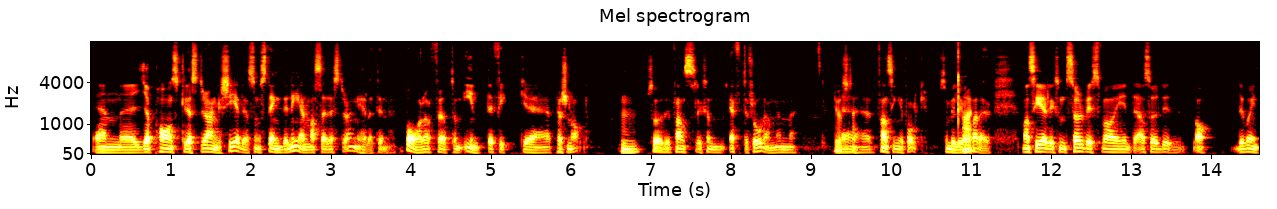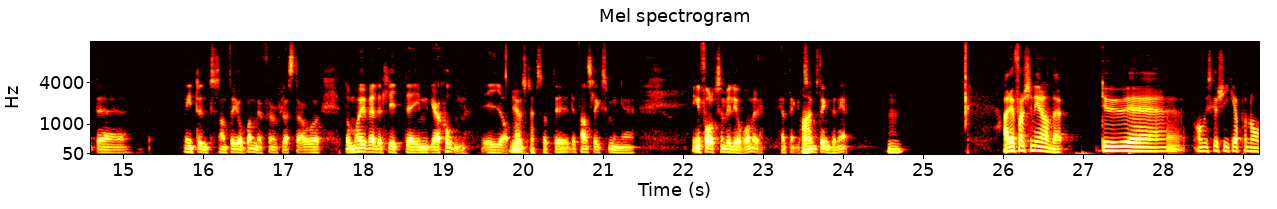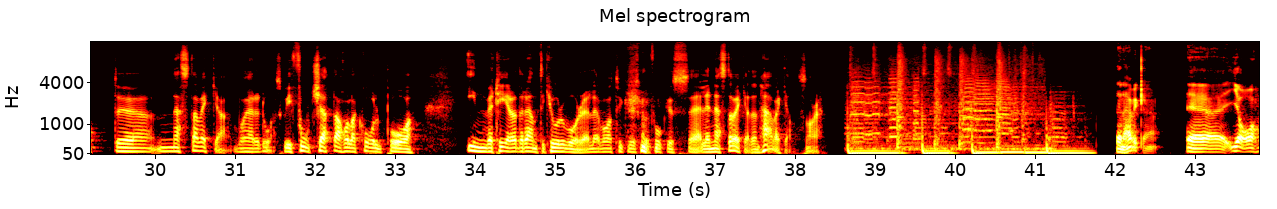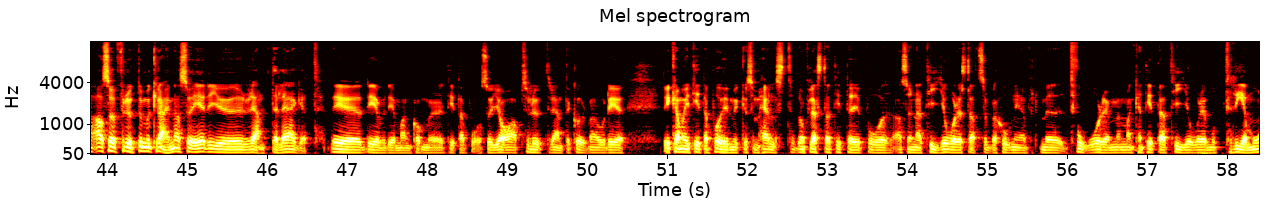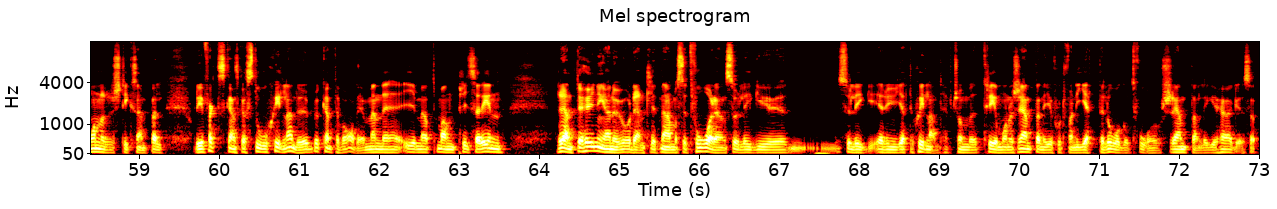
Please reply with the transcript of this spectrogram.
en eh, japansk restaurangkedja som stängde ner massa restauranger hela tiden. Bara för att de inte fick eh, personal. Mm. Så det fanns liksom efterfrågan men Just det. Eh, fanns inget folk som ville jobba Nej. där. Man ser liksom service var inte, alltså det, ja, det var inte inte intressant att jobba med för de flesta. Och de har ju väldigt lite immigration i Japan. Just det. Så det, det fanns liksom inga, inga folk som ville jobba med det helt enkelt, Nej. som stängde ner. Mm. Ja, det är fascinerande. Du, eh, om vi ska kika på något eh, nästa vecka, vad är det då? Ska vi fortsätta hålla koll på inverterade räntekurvor eller vad tycker du ska vara fokus, eller nästa vecka, den här veckan snarare? Den här veckan? Eh, ja, alltså förutom Ukraina så är det ju ränteläget. Det, det är det man kommer titta på. Så ja, absolut räntekurva. Och det, det kan man ju titta på hur mycket som helst. De flesta tittar ju på alltså den här tioåriga statsobligationen jämfört med tvååriga. Men man kan titta tioåriga mot tre månaders till exempel. Och det är faktiskt ganska stor skillnad. Det brukar inte vara det. Men eh, i och med att man prisar in räntehöjningar nu ordentligt närmaste två åren så, ligger ju, så ligger, är det ju en jätteskillnad. Eftersom tre månadersräntan är ju fortfarande jättelåg och tvåårsräntan ligger högre. Så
